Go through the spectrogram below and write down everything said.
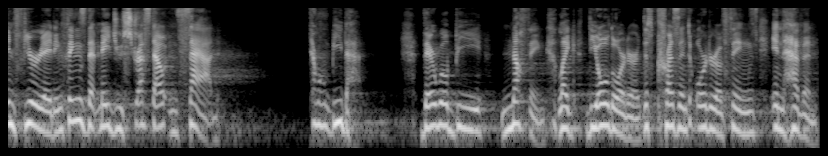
infuriating, things that made you stressed out and sad. There won't be that. There will be nothing like the old order, this present order of things in heaven.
